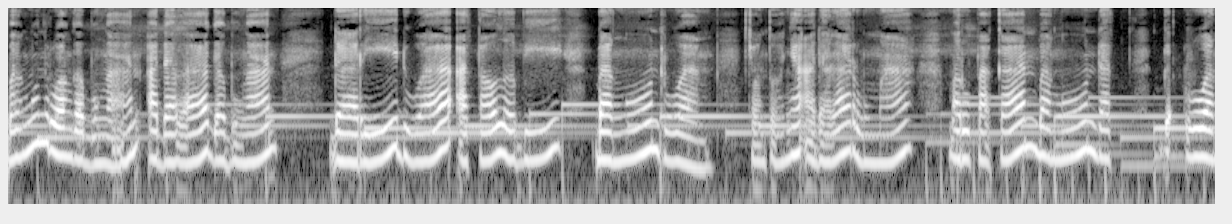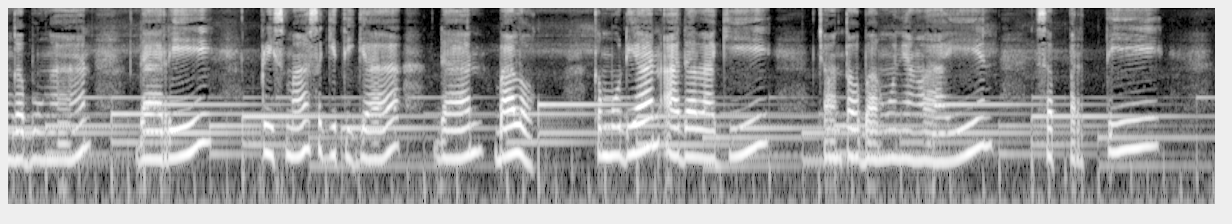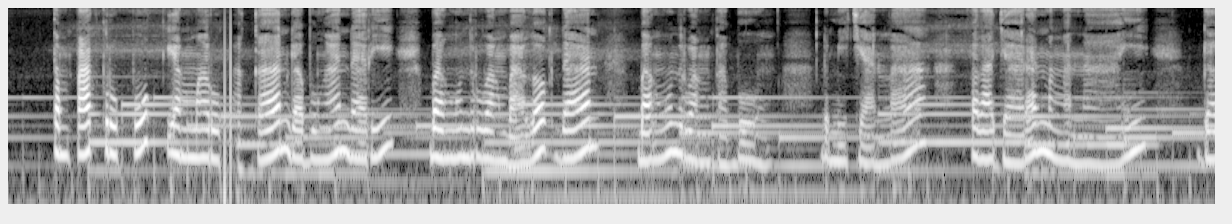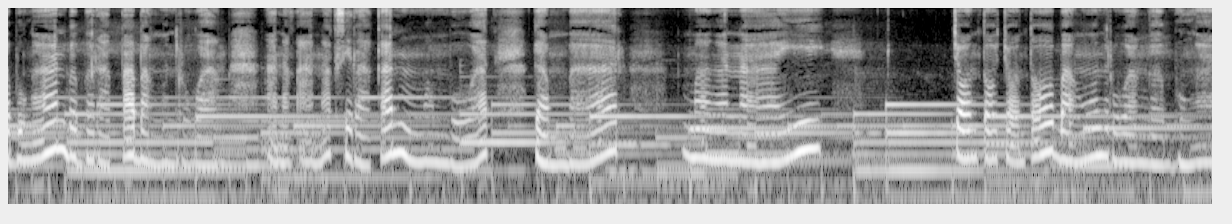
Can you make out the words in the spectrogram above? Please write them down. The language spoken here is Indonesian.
Bangun ruang gabungan adalah gabungan dari dua atau lebih bangun ruang. Contohnya adalah rumah merupakan bangun dat ruang gabungan dari prisma segitiga dan balok. Kemudian ada lagi contoh bangun yang lain seperti tempat kerupuk yang merupakan gabungan dari bangun ruang balok dan bangun ruang tabung. Demikianlah pelajaran mengenai gabungan beberapa bangun ruang. Anak-anak silakan membuat gambar mengenai contoh-contoh bangun ruang gabungan.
